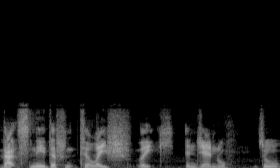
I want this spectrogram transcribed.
that's no different to life, like in general. So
